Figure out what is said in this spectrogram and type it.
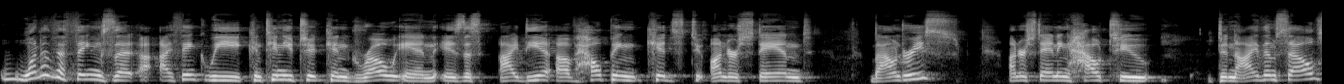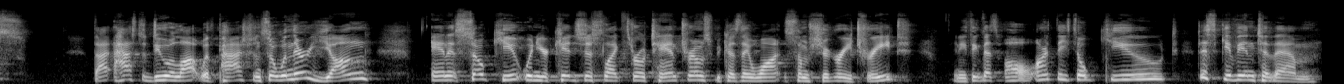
One of the things that I think we continue to can grow in is this idea of helping kids to understand boundaries, understanding how to deny themselves. That has to do a lot with passion. So when they're young, and it's so cute when your kids just like throw tantrums because they want some sugary treat. and you think that's, oh, aren't they so cute? Just give in to them.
